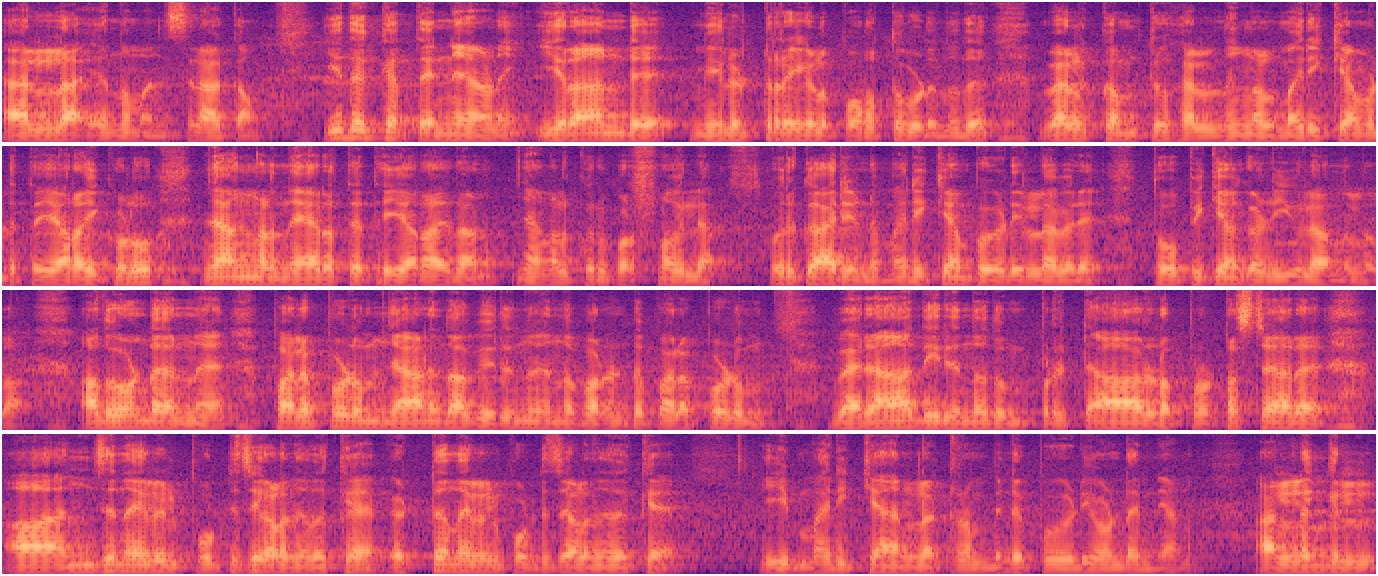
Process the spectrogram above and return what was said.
അല്ല എന്ന് മനസ്സിലാക്കാം. ഇതൊക്കെ തന്നെയാണ് ഇറാന്റെ മിലിറ്ററികൾ പുറത്തുവിടുന്നത്. Welcome to hell. നിങ്ങൾ മരിക്കാൻ വേണ്ടി തയ്യാറായിക്കോളൂ. ഞങ്ങൾ നേരത്തെ തയ്യാറായതാണ്. ഞങ്ങൾക്കൊരു പ്രശ്നമില്ല ഒരു കാര്യമുണ്ട്. മരിക്കാൻ പേടിയുള്ളവരെ തോപ്പിക്കാൻ കഴിയൂല എന്നുള്ളതാണ് അതുകൊണ്ട് തന്നെ പലപ്പോഴും ഞാനിതാ വരുന്നു എന്ന് പറഞ്ഞിട്ട് പലപ്പോഴും വരാതിരുന്നതും അവരുടെ പ്രൊട്ടസ്റ്റുകാരെ അഞ്ച് നിലയിൽ പൊട്ടിച്ച് കളഞ്ഞതൊക്കെ എട്ട് നിലയിൽ പൊട്ടിച്ച് കളഞ്ഞതൊക്കെ ഈ മരിക്കാനുള്ള ട്രംപിന്റെ പേടി കൊണ്ട് തന്നെയാണ്. അല്ലെങ്കിൽ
